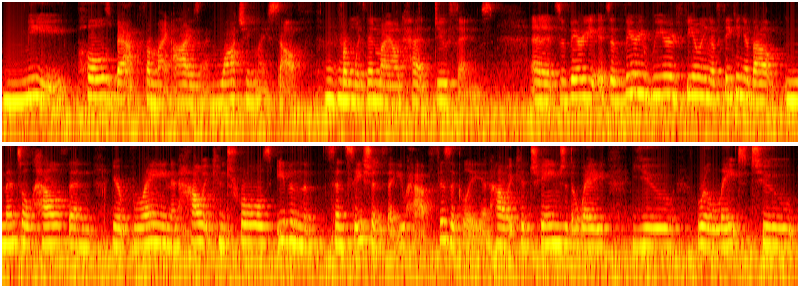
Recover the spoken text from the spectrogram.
me pulls back from my eyes and I'm watching myself from mm-hmm. within my own head do things. And it's a very it's a very weird feeling of thinking about mental health and your brain and how it controls even the sensations that you have physically and how it can change the way you relate to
